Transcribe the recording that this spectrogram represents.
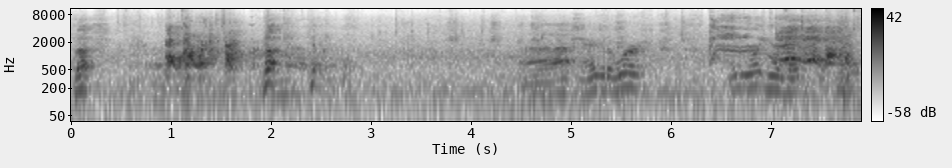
Come on. Ah, uh, ain't gonna work. Ain't working with that.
